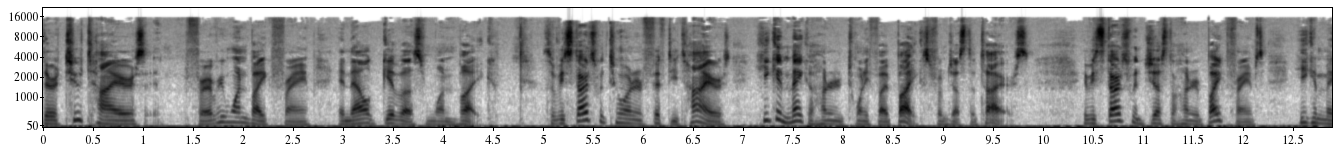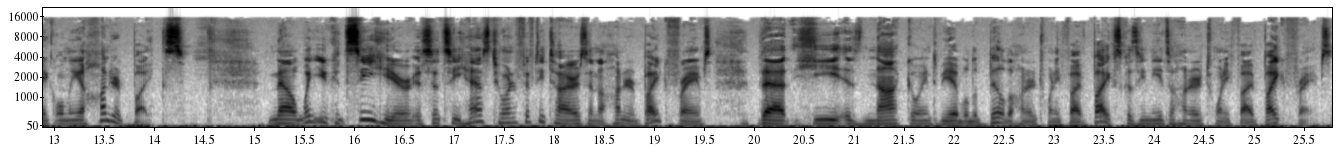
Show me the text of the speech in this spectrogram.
There are two tires for every one bike frame, and that'll give us one bike. So if he starts with 250 tires, he can make 125 bikes from just the tires. If he starts with just 100 bike frames, he can make only 100 bikes. Now, what you can see here is since he has 250 tires and 100 bike frames, that he is not going to be able to build 125 bikes because he needs 125 bike frames.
